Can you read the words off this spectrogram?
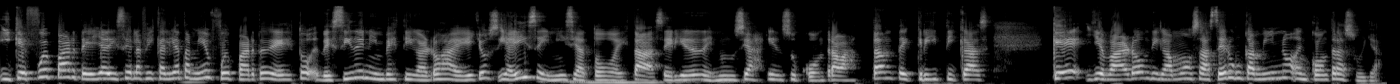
y que fue parte, ella dice, la fiscalía también fue parte de esto, deciden investigarlos a ellos y ahí se inicia toda esta serie de denuncias en su contra, bastante críticas que llevaron, digamos, a hacer un camino en contra suya.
